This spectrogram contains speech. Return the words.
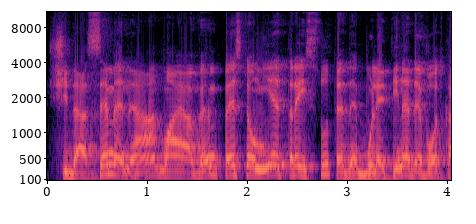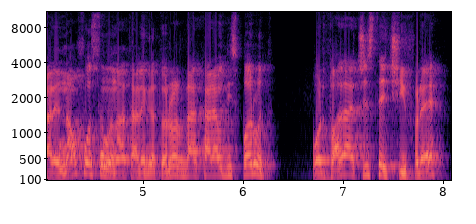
și de asemenea mai avem peste 1300 de buletine de vot care n-au fost înmânate alegătorilor, dar care au dispărut. Ori toate aceste cifre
